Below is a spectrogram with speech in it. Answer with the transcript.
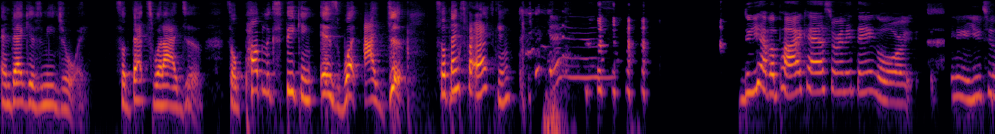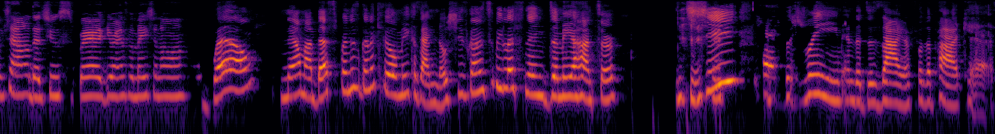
and that gives me joy. So that's what I do. So public speaking is what I do. So thanks for asking. Yes. Do you have a podcast or anything or any YouTube channel that you spread your information on? Well, now my best friend is going to kill me because I know she's going to be listening, Demia Hunter. she has the dream and the desire for the podcast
